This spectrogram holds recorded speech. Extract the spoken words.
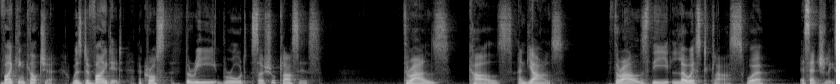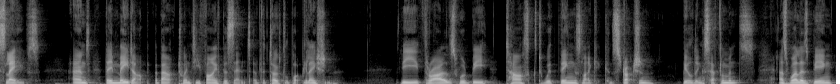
Viking culture was divided across three broad social classes thralls, carls, and jarls. Thralls, the lowest class, were essentially slaves, and they made up about 25% of the total population. The thralls would be tasked with things like construction, building settlements, as well as being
